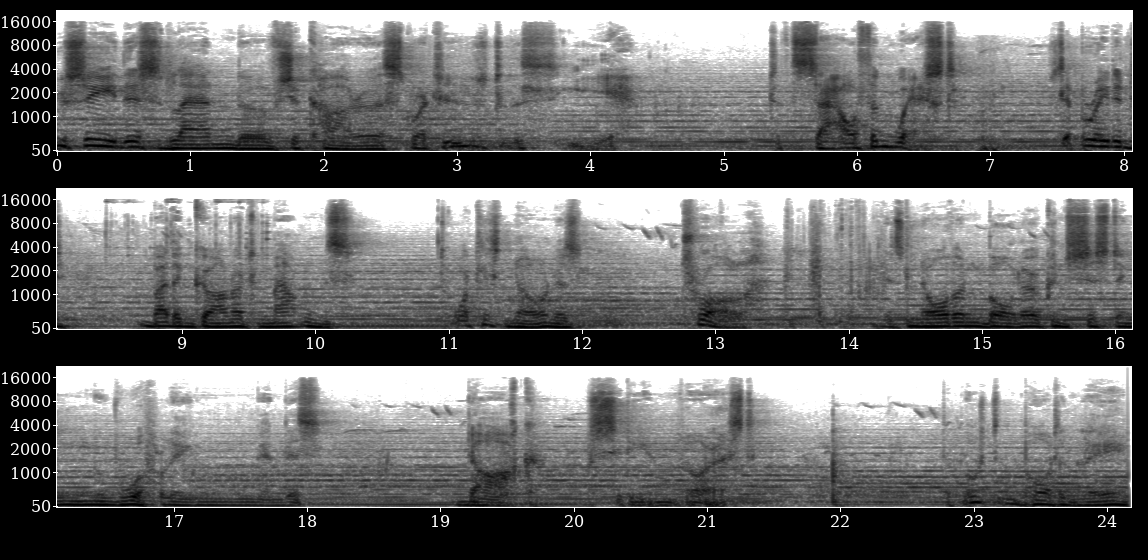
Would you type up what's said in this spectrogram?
You see, this land of Shakara stretches to the sea, to the south and west, separated by the Garnet Mountains to what is known as Troll, its northern border consisting of Wolfling and this dark, obsidian forest. But most importantly,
